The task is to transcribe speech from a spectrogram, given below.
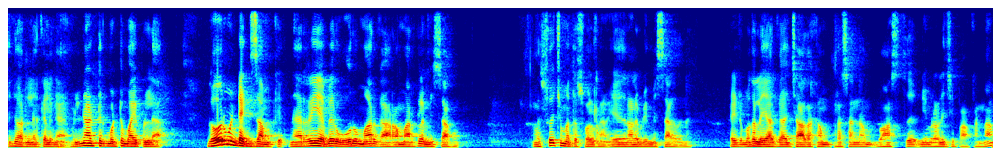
இன்னொரு கேளுங்க. வெளிநாட்டுக்கு மட்டும் வாய்ப்பு இல்லை. கவர்மெண்ட் எக்ஸாமுக்கு நிறைய பேர் ஒரு மார்க் அரை மார்க்கில் மிஸ் ஆகும். அந்த சூட்சமத்தை சொல்கிறேன் எதனால் இப்படி மிஸ் ஆகுதுன்னு? ரைட் முதல்ல யாருக்கா ஜாதகம் பிரசன்னம் வாஸ்து நியூமராலஜி பார்க்கணுன்னா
